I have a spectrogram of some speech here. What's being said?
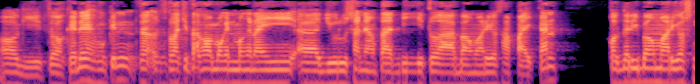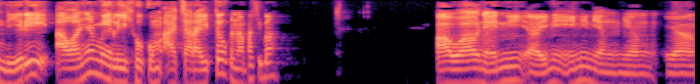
Oh gitu. Oke deh, mungkin setelah kita ngomongin mengenai uh, jurusan yang tadi telah Bang Mario sampaikan, kalau dari Bang Mario sendiri awalnya milih hukum acara itu kenapa sih, Bang? Awalnya ini ya ini ini yang yang yang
